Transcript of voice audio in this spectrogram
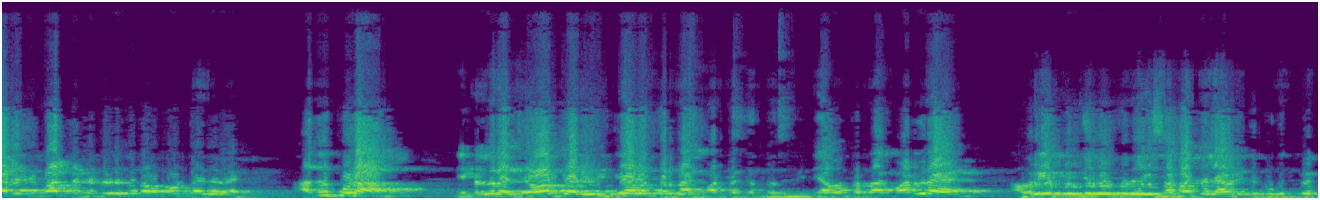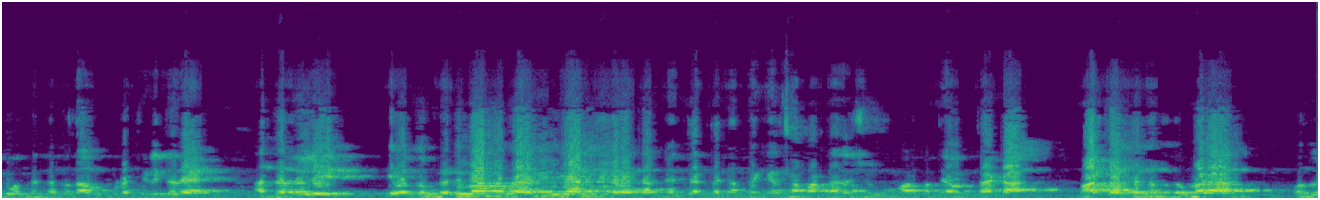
ಆ ರೀತಿ ಮಾಡ್ತಕ್ಕಂಥದ್ದನ್ನ ನಾವು ನೋಡ್ತಾ ಇದ್ದೇವೆ. ಅದು ಕೂಡ ನಿಮ್ಮೆಲ್ಲರ ಜವಾಬ್ದಾರಿ ವಿದ್ಯಾವಂತರನ್ನಾಗಿ ಮಾಡ್ತಕ್ಕಂಥದ್ದು. ವಿದ್ಯಾವಂತರನ್ನಾಗಿ ಮಾಡಿದ್ರೆ ಅವರಿಗೆ ಬುದ್ಧಿ ಬರ್ತದೆ, ಈ ಸಮಾಜದಲ್ಲಿ ಯಾವ ರೀತಿ ಬದುಕಬೇಕು ಅಂತಕ್ಕಂಥದ್ದು ಅವ್ರು ಕೂಡ ತಿಳಿತದೆ. ಅಂತದ್ರಲ್ಲಿ ಇವತ್ತು ಪ್ರತಿಭಾನ್ವಿತ ವಿದ್ಯಾರ್ಥಿಗಳನ್ನ ಬೆಂತರ್ತಕ್ಕಂಥ ಕೆಲಸ ಮಾಡ್ತಾ ಇದ್ದಾರೆ ಶಿವಕುಮಾರ್ ಮತ್ತೆ ಅವ್ರ ತಾಟ ಮಾಡ್ತಾ ಇರ್ತಕ್ಕಂಥದ್ದು ಬಹಳ ಒಂದು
